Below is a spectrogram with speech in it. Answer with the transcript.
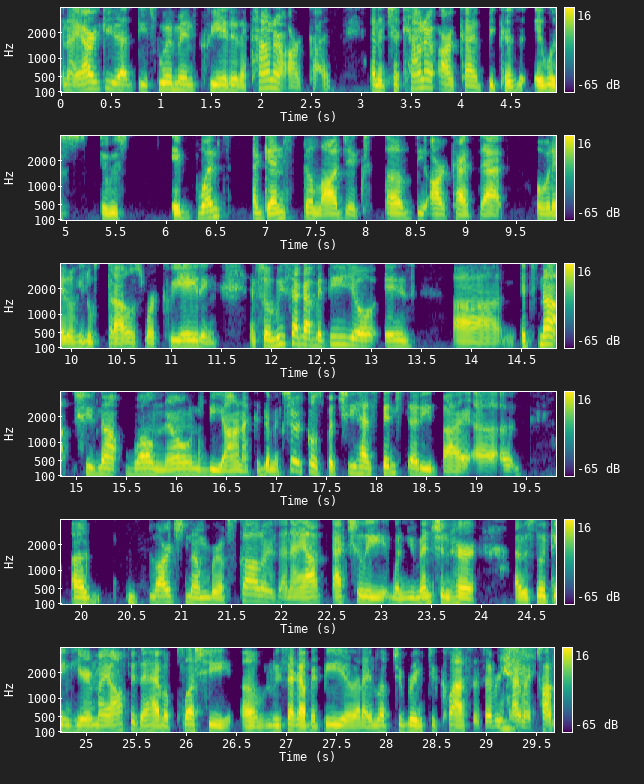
And I argue that these women created a counter archive. And it's a counter archive because it was it was it went against the logics of the archive that obreros ilustrados were creating. And so Luisa Capetillo is uh, it's not she's not well known beyond academic circles, but she has been studied by a, a, a large number of scholars. And I actually, when you mentioned her, I was looking here in my office. I have a plushie of Luisa Capetillo that I love to bring to classes every time I talk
